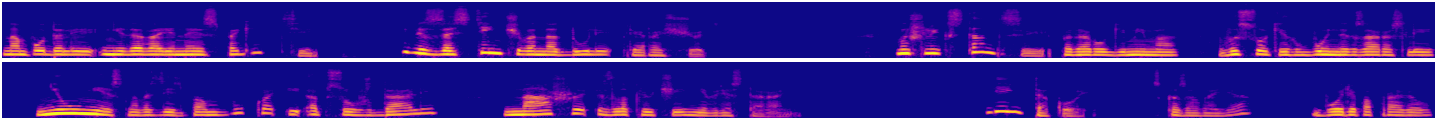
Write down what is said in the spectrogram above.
нам подали недоваренные спагетти и беззастенчиво надули при расчете. Мы шли к станции по дороге мимо высоких буйных зарослей неуместного здесь бамбука и обсуждали наши злоключения в ресторане. — День такой, — сказала я. Боря поправил.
